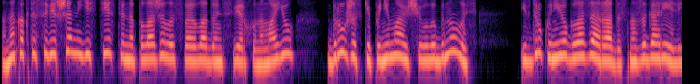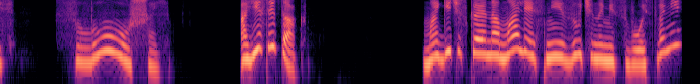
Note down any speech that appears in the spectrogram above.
Она как-то совершенно естественно положила свою ладонь сверху на мою, дружески понимающе улыбнулась, и вдруг у нее глаза радостно загорелись. «Слушай, а если так? Магическая аномалия с неизученными свойствами?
